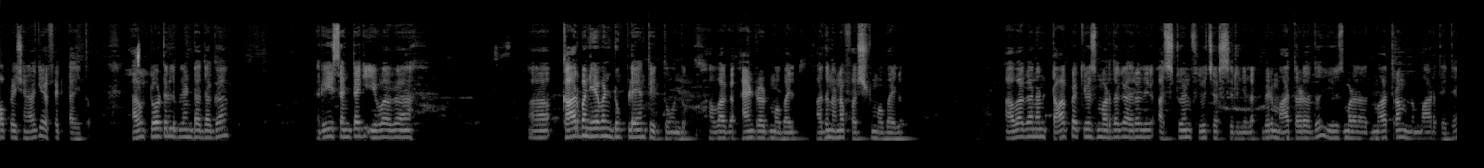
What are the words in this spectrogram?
ಆಪ್ರೇಷನ್ ಆಗಿ ಎಫೆಕ್ಟ್ ಆಯಿತು. ಆವಾಗ ಟೋಟಲ್ ಬ್ಲೆಂಡ್ ಆದಾಗ ರೀಸೆಂಟಾಗಿ ಇವಾಗ Karbonn A one do play ಅಂತ ಇತ್ತು ಒಂದು ಆವಾಗ ಆ್ಯಂಡ್ರಾಯ್ಡ್ ಮೊಬೈಲ್ ಅದು ನನ್ನ ಫಸ್ಟ್ ಮೊಬೈಲು ಆವಾಗ ನಾನು ಟಾಕ್ ಬ್ಯಾಕ್ ಯೂಸ್ ಮಾಡಿದಾಗ ಅದರಲ್ಲಿ ಅಷ್ಟು ಏನು ಫ್ಯೂಚರ್ಸ್ ಇರಲಿಲ್ಲ. ಬೇರೆ ಮಾತಾಡೋದು ಯೂಸ್ ಮಾಡೋದು ಅದು ಮಾತ್ರ ಮಾಡ್ತಿದ್ದೆ.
